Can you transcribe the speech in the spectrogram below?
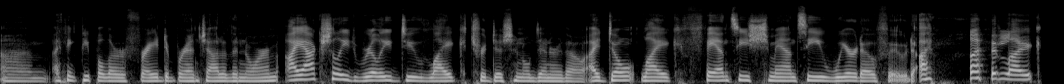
um, I think people are afraid to branch out of the norm. I actually really do like traditional dinner though. I don't like fancy schmancy weirdo food. I, I like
